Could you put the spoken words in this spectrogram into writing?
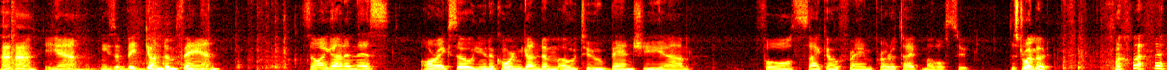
Yeah, he's a big Gundam fan. So I got him this RXO Unicorn Gundam O2 Banshee um, full psycho frame prototype mobile suit. Destroy mode.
